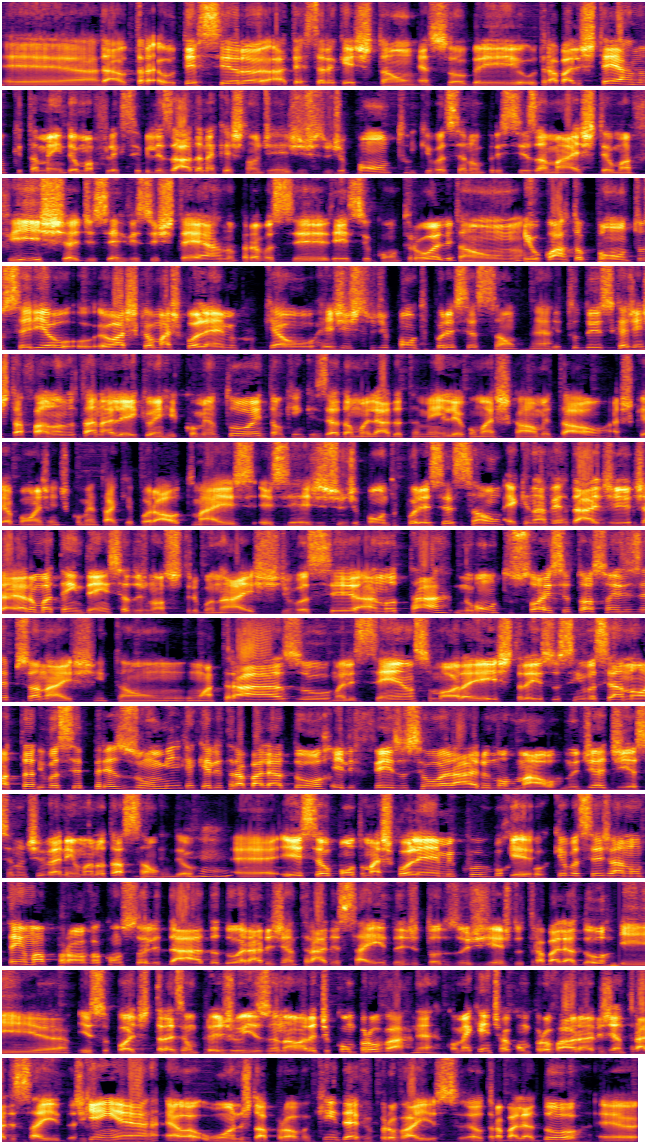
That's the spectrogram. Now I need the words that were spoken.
É, tá, o, o terceira, a terceira questão é sobre o trabalho externo, que também deu uma flexibilizada na questão de registro de ponto, e que você não precisa mais ter uma ficha de serviço externo para você ter esse controle. Então, e o quarto ponto seria, eu acho que é o mais polêmico, que é o registro de ponto por exceção, né? E tudo isso que a gente tá falando tá na lei que o Henrique comentou, então quem quiser dar uma olhada também, ler com mais calma e tal, acho que é bom a gente comentar aqui por alto, mas esse registro de ponto por exceção é que na verdade já era uma tendência dos nossos tribunais de você anotar no ponto só as situações excepcionais. Então, um atraso, uma licença, uma hora extra, isso sim você anota e você presume que aquele trabalhador ele fez o seu horário normal no dia a dia se não tiver nenhuma anotação, entendeu? Uhum. É, esse é o ponto mais polêmico. Por quê? Porque você já não tem uma prova consolidada do horário de entrada e saída de todos os dias do trabalhador e eh, isso pode trazer um prejuízo na hora de comprovar, né? Como é que a gente vai comprovar o horário de entrada e saída? De quem é, é o ônus da prova? Quem deve provar isso? É o trabalhador? É,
